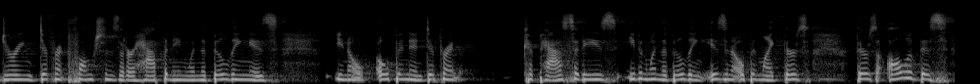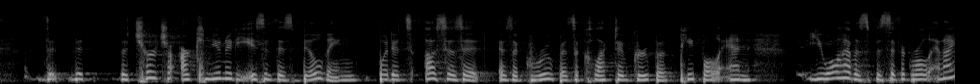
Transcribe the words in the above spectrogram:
during different functions that are happening when the building is, you know, open in different capacities, even when the building isn't open. Like there's, there's all of this. The, the, the church, our community isn't this building, but it's us as a, as a group, as a collective group of people. And you all have a specific role. And I,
